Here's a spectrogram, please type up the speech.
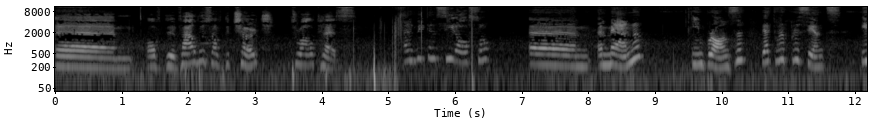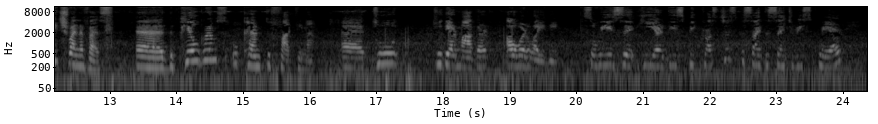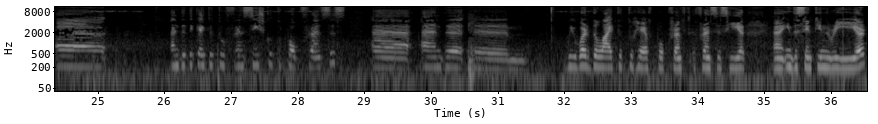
um, of the values of the church throughout us. And we can see also um, a man in bronze that represents each one of us, uh, the pilgrims who come to Fatima, uh, to, to their mother, Our Lady. So he's uh, here, this big cross just beside the Sanctuary Square, uh, and dedicated to Francisco, to Pope Francis, uh, and uh, um, we were delighted to have Pope Francis here in the centenary year.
